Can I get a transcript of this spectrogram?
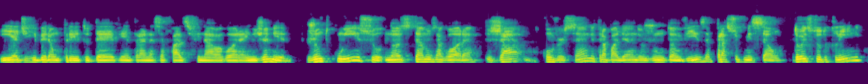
e a de Ribeirão Preto deve entrar nessa fase final agora em janeiro. Junto com isso, nós estamos agora já conversando e trabalhando junto à Anvisa para submissão do estudo clínico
